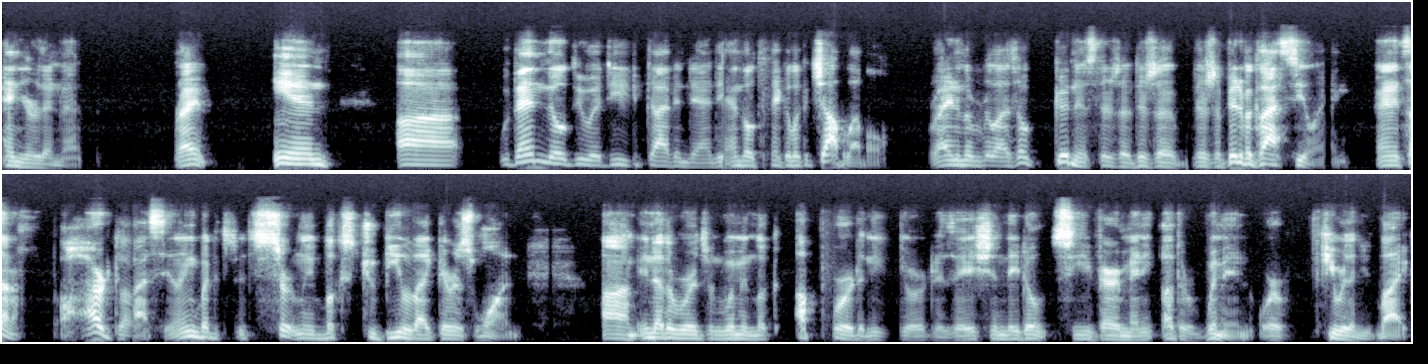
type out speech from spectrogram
tenure than men, right? And uh, then they'll do a deep dive in Dandi and they'll take a look at job level, right? And they'll realize, oh goodness, there's a there's a there's a bit of a glass ceiling, and it's not a, a hard glass ceiling, but it certainly looks to be like there is one. Um, in other words, when women look upward in the organization, they don't see very many other women or fewer than you'd like.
